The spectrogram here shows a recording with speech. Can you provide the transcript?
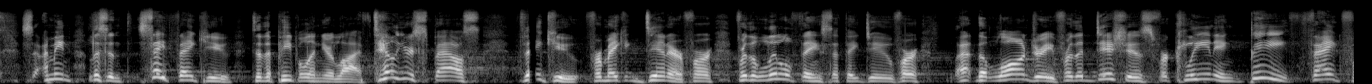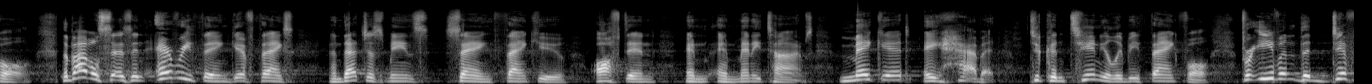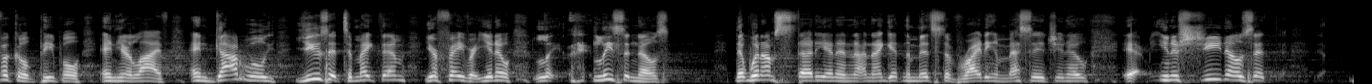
i mean listen say thank you to the people in your life tell your spouse thank you for making dinner for for the little things that they do for uh, the laundry, for the dishes, for cleaning. Be thankful. The Bible says, in everything, give thanks. And that just means saying thank you often and, and many times. Make it a habit to continually be thankful for even the difficult people in your life, and God will use it to make them your favorite. You know, Lisa knows that when I'm studying and, and I get in the midst of writing a message, you know, it, eh, you know, she knows that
